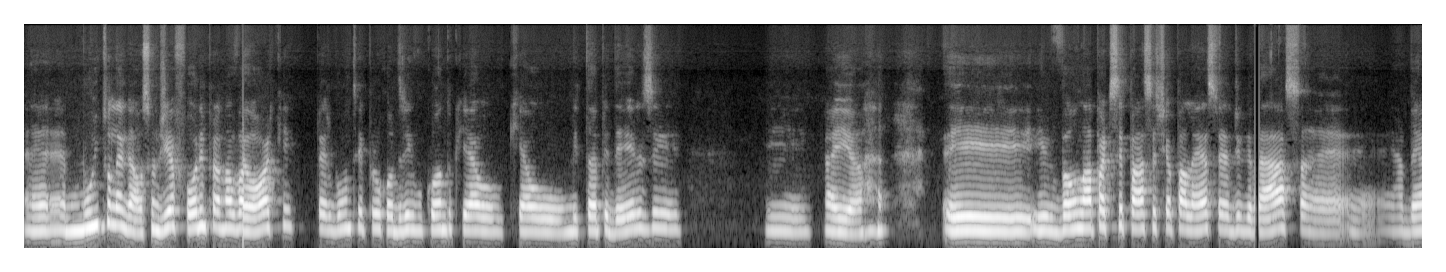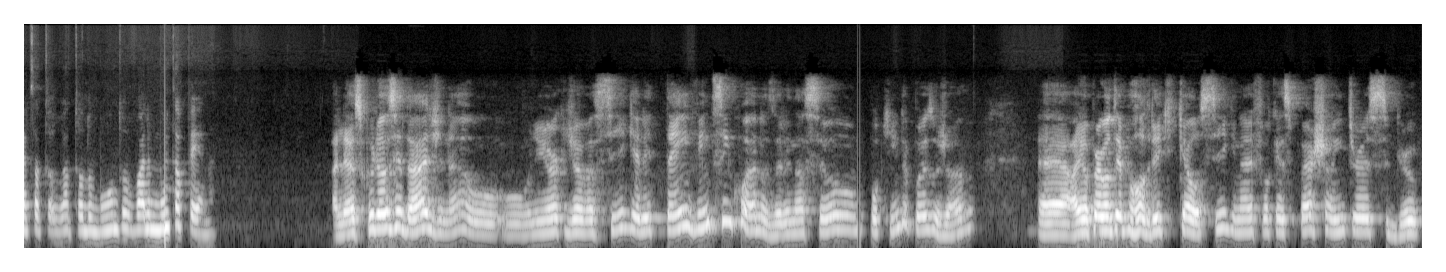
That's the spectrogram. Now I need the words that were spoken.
é, é muito legal. Se um dia forem para Nova York, perguntem para o Rodrigo quando que é o, que é o meetup deles e, e aí, ó, e, e, vão lá participar, assistir a palestra, é de graça, é, é aberto a, to, a todo mundo, vale muito a pena. Aliás, curiosidade, né? O, o, New York Java SIG ele tem 25 anos, ele nasceu um pouquinho depois do Java. É, aí eu perguntei pro Rodrigo que é o SIG, né? Ele falou que é Special Interest Group,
